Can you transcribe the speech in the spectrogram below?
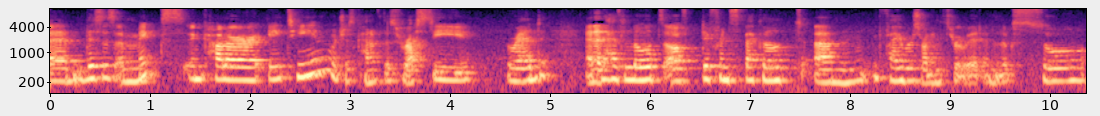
Um, this is a mix in color 18, which is kind of this rusty red. And it has loads of different speckled um, fibers running through it and it looks so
